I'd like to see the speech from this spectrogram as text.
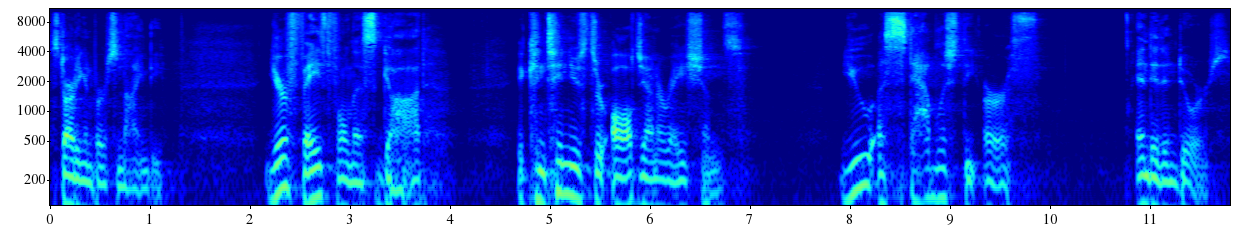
starting in verse 90. Your faithfulness, God, it continues through all generations. You established the earth, and it endures.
